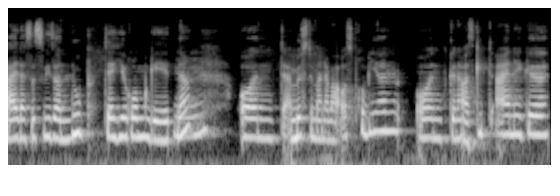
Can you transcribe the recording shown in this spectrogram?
weil das ist wie so ein Loop, der hier rumgeht. Ne? Mhm. Und da müsste man aber ausprobieren. Und genau, es gibt einige.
